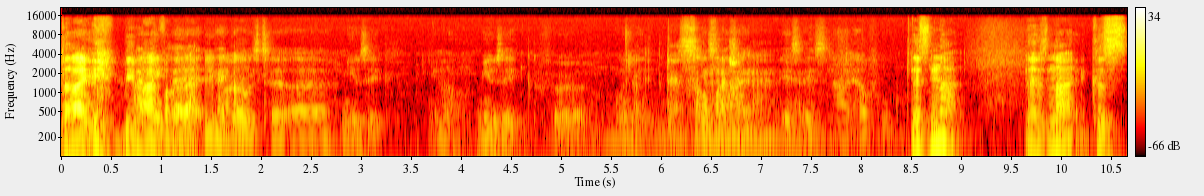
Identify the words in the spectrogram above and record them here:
to like be I mindful think of that, that. that goes to uh, music. You know, music for women. That's so it's much not, It's, it's not helpful. It's not, it's not, because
